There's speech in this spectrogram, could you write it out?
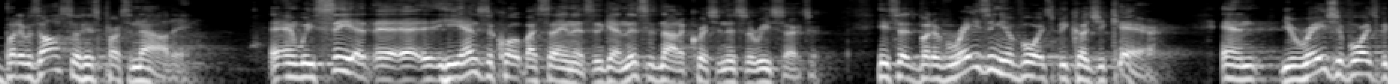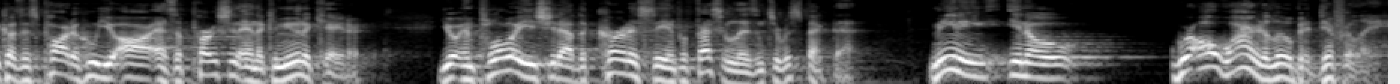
but it was also his personality. And we see it, he ends the quote by saying this. Again, this is not a Christian, this is a researcher. He says, But if raising your voice because you care And you raise your voice because it's part of who you are as a person and a communicator. Your employees should have the courtesy and professionalism to respect that. Meaning, you know, we're all wired a little bit differently.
